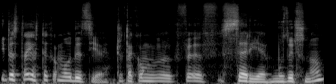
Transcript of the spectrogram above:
i dostajesz taką audycję, czy taką y, serię muzyczną,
